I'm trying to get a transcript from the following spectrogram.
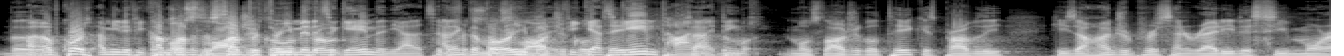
the Uh, of course, I mean, if he comes on as a sub for three minutes a game, then yeah, that's a I think different the most story. But if he gets take, game time, I the think mo- most logical take is probably he's hundred percent ready to see more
